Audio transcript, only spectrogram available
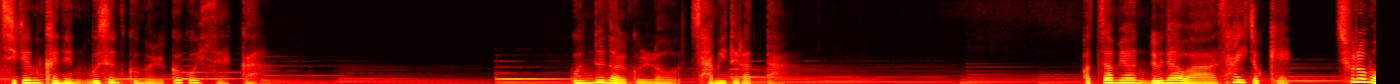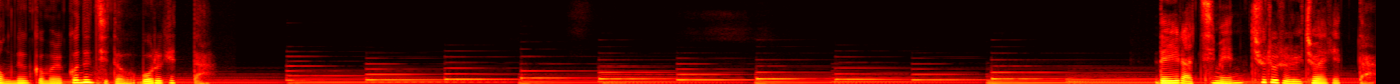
지금 그는 무슨 꿈을 꾸고 있을까? 웃는 얼굴로 잠이 들었다. 어쩌면 누나와 사이좋게 추루 먹는 꿈을 꾸는지도 모르겠다. 내일 아침엔 추루를 줘야겠다.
